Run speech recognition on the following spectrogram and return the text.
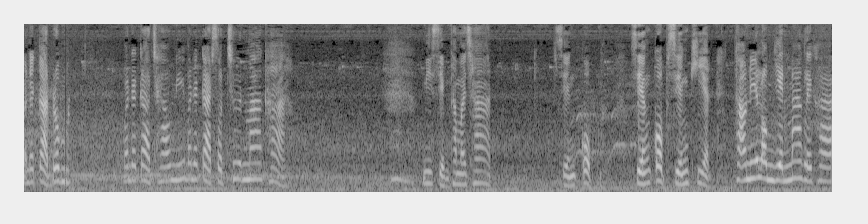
บรรยากาศร่ม บรรยากาศเช้านี้ บรรยากาศสดชื่นมากค่ะ มีเสียงธรรมชาติ เสียงกบ เสียงกบ เสียงเขียดเช้านี้ลมเย็นมากเลยค่ะ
